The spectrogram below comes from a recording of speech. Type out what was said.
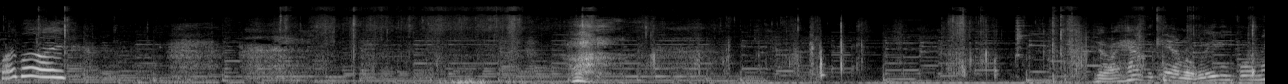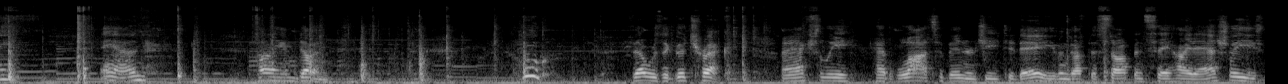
Bye-bye. So I have the camera waiting for me and I am done. Whew. That was a good trek. I actually had lots of energy today. Even got to stop and say hi to Ashley. He's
